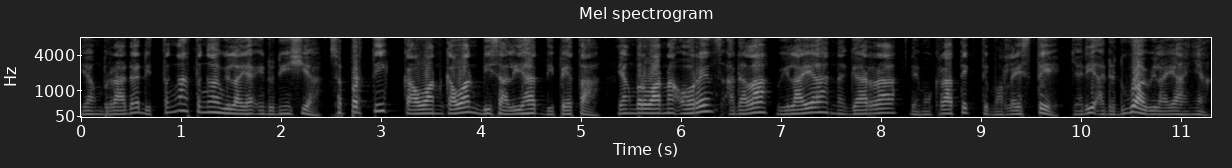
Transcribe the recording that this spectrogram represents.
yang berada di tengah-tengah wilayah Indonesia. Seperti kawan-kawan bisa lihat di peta. Yang berwarna orange adalah wilayah negara Demokratik Timor Leste. Jadi ada dua wilayahnya.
